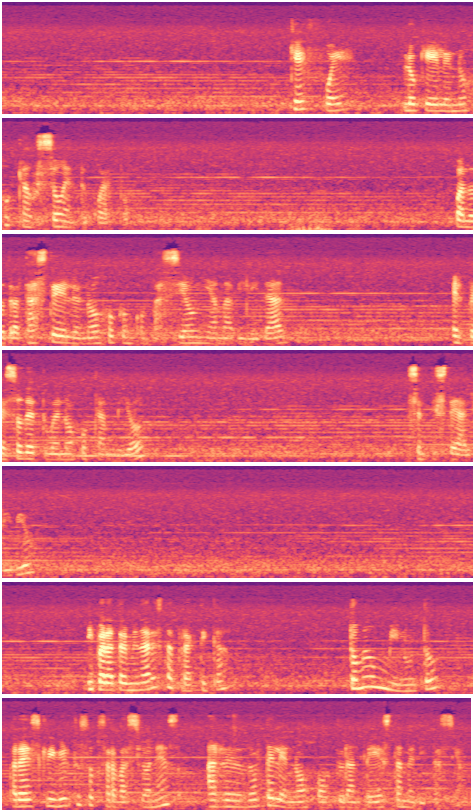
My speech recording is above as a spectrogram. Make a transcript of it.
¿Qué fue lo que el enojo causó en tu cuerpo. Cuando trataste el enojo con compasión y amabilidad, ¿el peso de tu enojo cambió? ¿Sentiste alivio? Y para terminar esta práctica, toma un minuto para escribir tus observaciones alrededor del enojo durante esta meditación.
